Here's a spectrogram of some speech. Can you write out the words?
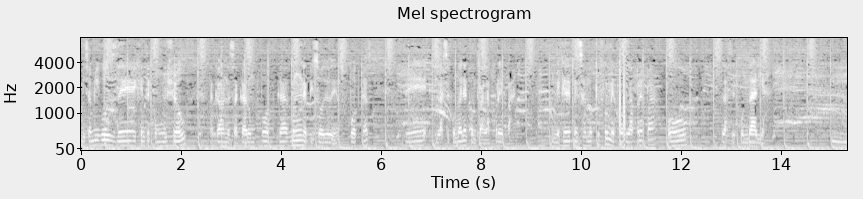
mis amigos de Gente Común Show acaban de sacar un podcast, bueno, un episodio en su podcast de la secundaria contra la prepa. Y me quedé pensando, ¿qué fue mejor, la prepa o la secundaria? Y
